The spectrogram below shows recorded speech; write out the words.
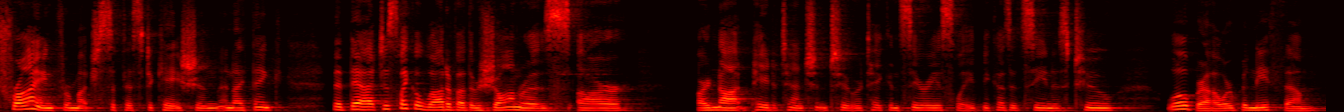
trying for much sophistication. And I think that that, just like a lot of other genres, are are not paid attention to or taken seriously because it's seen as too lowbrow or beneath them.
